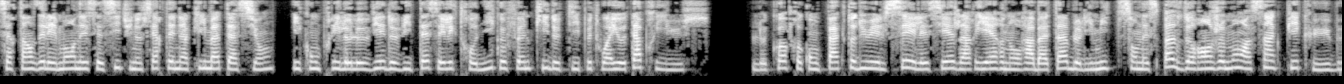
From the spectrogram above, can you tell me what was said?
Certains éléments nécessitent une certaine acclimatation, y compris le levier de vitesse électronique funky de type Toyota Prius. Le coffre compact du LC et les sièges arrière non rabattables limitent son espace de rangement à 5 pieds cubes,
